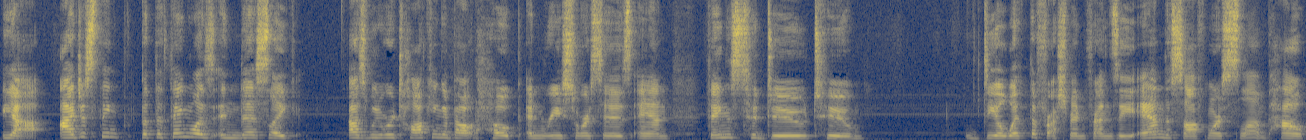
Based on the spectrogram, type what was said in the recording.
yeah, I just think, but the thing was in this, like, as we were talking about hope and resources and things to do to deal with the freshman frenzy and the sophomore slump, how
